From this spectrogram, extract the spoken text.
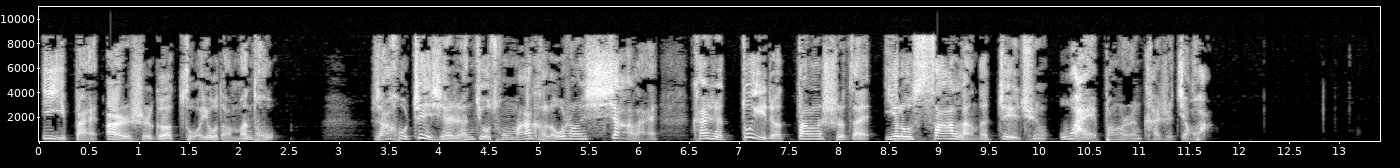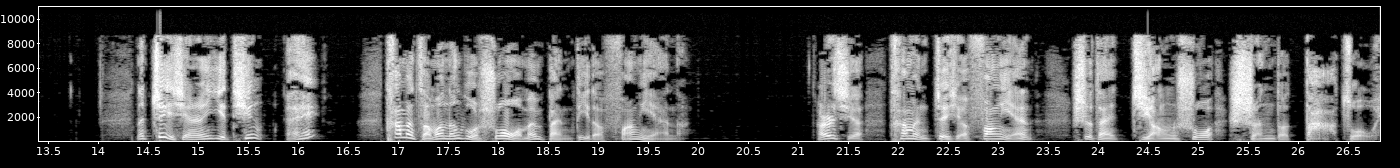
一百二十个左右的门徒，然后这些人就从马可楼上下来，开始对着当时在耶路撒冷的这群外邦人开始讲话。那这些人一听，哎，他们怎么能够说我们本地的方言呢？而且他们这些方言。是在讲说神的大作为，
